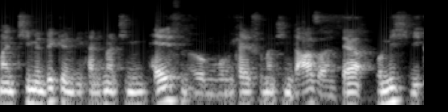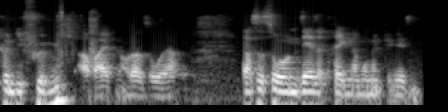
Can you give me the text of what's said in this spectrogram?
mein Team entwickeln? Wie kann ich meinem Team helfen irgendwo? Wie kann ich für mein Team da sein? Ja. Und nicht, wie können die für mich arbeiten oder so, ja. Das ist so ein sehr, sehr prägender Moment gewesen.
